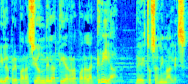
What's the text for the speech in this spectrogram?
y la preparación de la tierra para la cría de estos animales.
